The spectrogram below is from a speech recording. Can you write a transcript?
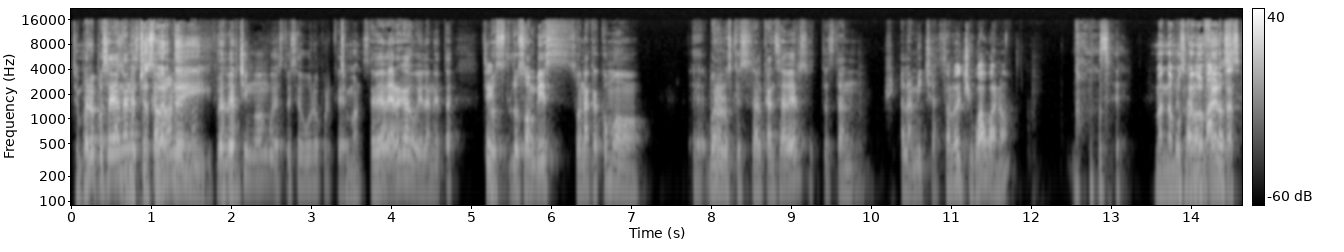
Simón. Pero pues ahí andan Mucha estos cabrones, suerte ¿no? y- Les ve chingón, güey. Estoy seguro porque Simón. se ve verga, güey, la neta. Sí. Los, los zombies son acá como... eh, bueno, los que se alcanza a ver están a la micha. Son los de Chihuahua, ¿no? No sé. Mandan buscando ofertas.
